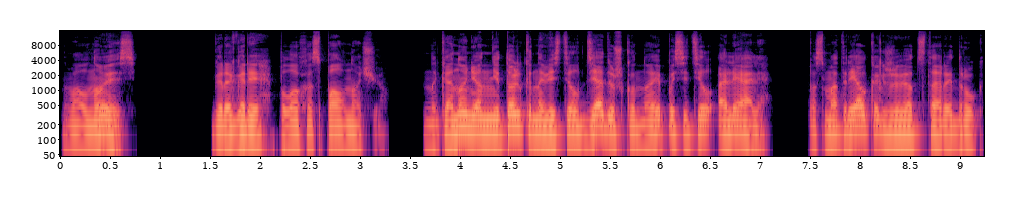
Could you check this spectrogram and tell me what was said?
Волнуясь, Грегори плохо спал ночью. Накануне он не только навестил дядюшку, но и посетил Аляля, посмотрел, как живет старый друг,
